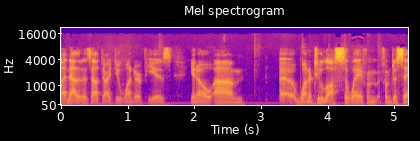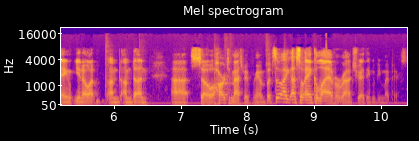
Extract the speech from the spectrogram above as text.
But now that it's out there, I do wonder if he is, you know, um, uh, one or two losses away from from just saying, you know what, I'm I'm done. Uh, so hard to match matchmake for him. But so I, so Ankalaev or Rountree, I think would be my picks.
